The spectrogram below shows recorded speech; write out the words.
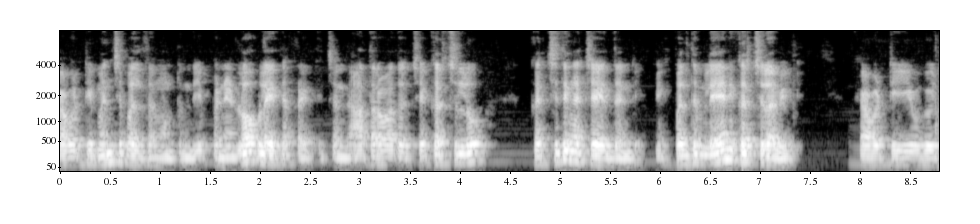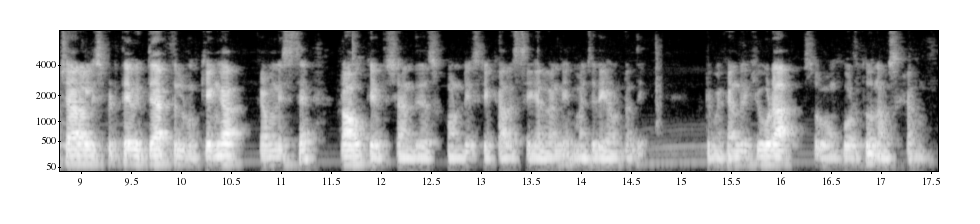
కాబట్టి మంచి ఫలితం ఉంటుంది. పన్నెండు లోపల అయితే ప్రయత్నించండి. ఆ తర్వాత వచ్చే ఖర్చులు ఖచ్చితంగా చేయొద్దండి. మీకు ఫలితం లేని ఖర్చులు అవి. కాబట్టి ఈ విచారాలు ఇచ్చిపెడితే విద్యార్థులు ముఖ్యంగా గమనిస్తే రాహుకేతు శాంతి చేసుకోండి శ్రీకాళహస్తికి వెళ్ళండి. మంచిదిగా ఉంటుంది. మీకు అందరికీ కూడా శుభం కోరుతూ నమస్కారం.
